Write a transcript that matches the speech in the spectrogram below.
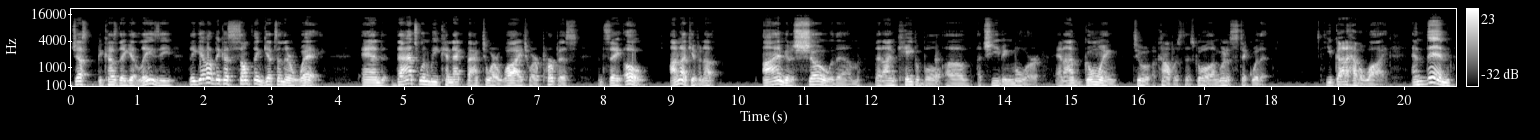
just because they get lazy, they give up because something gets in their way. And that's when we connect back to our why, to our purpose, and say, oh, I'm not giving up. I'm going to show them that I'm capable of achieving more and I'm going to accomplish this goal. I'm going to stick with it. You've got to have a why. And then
